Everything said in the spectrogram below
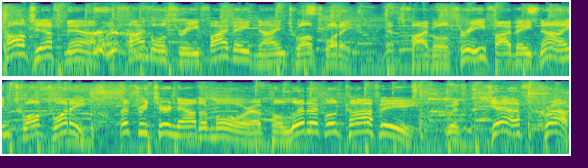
Call Jeff now at 503 589 1220. That's 503 589 1220. Let's return now to more of Political Coffee with Jeff Kropp.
